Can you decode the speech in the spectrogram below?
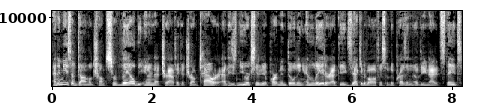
Enemies of Donald Trump surveilled the internet traffic at Trump Tower, at his New York City apartment building, and later at the executive office of the President of the United States,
